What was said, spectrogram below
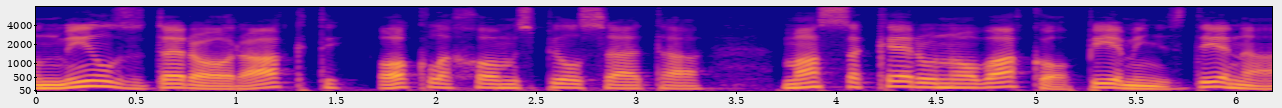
un milzu terora akti Oklahomas pilsētā Masakeru no Vako piemiņas dienā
